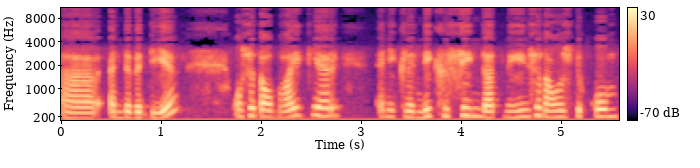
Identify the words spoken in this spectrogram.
uh individue. Ons het al baie keer in die kliniek gesien dat mense na ons toe kom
